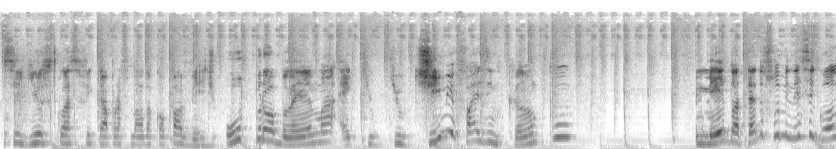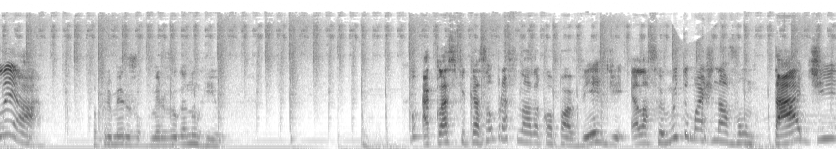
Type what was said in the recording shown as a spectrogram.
conseguiu se classificar para a final da Copa Verde. O problema é que o que o time faz em campo, medo até do Fluminense golear no primeiro jogo. Primeiro jogo é no Rio. A classificação para a final da Copa Verde, ela foi muito mais na vontade,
